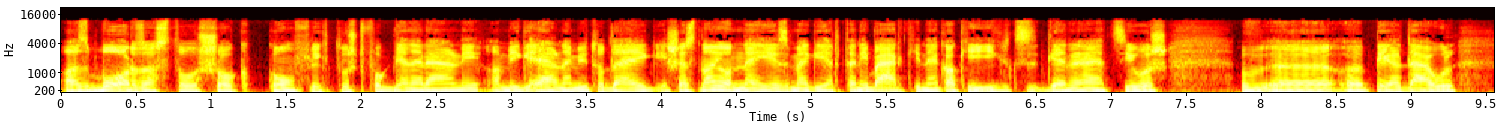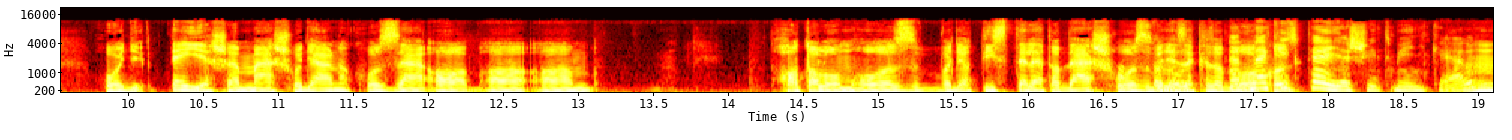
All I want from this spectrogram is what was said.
az borzasztó sok konfliktust fog generálni, amíg el nem jut odáig, és ezt nagyon nehéz megérteni bárkinek, aki X generációs ö, ö, például, hogy teljesen máshogy állnak hozzá a, a, a hatalomhoz, vagy a tiszteletadáshoz, Abszolút. vagy ezekhez a Tehát dolgokhoz. nekik teljesítmény kell. Mm.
